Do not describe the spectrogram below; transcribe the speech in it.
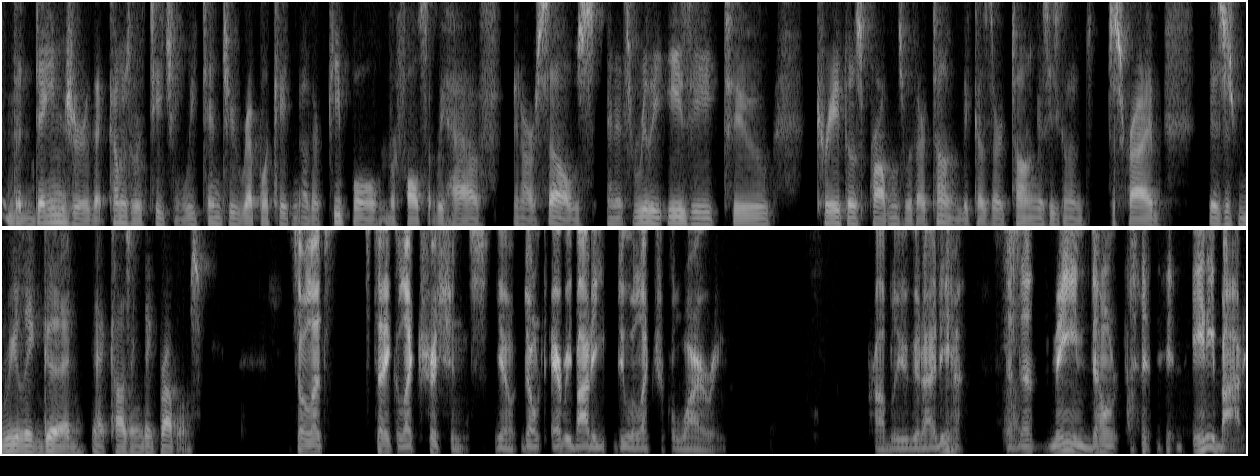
the danger that comes with teaching. We tend to replicate in other people the faults that we have in ourselves, and it's really easy to create those problems with our tongue because our tongue, as he's going to describe, is just really good at causing big problems. So let's take electricians. You know, don't everybody do electrical wiring? Probably a good idea. That doesn't mean don't anybody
